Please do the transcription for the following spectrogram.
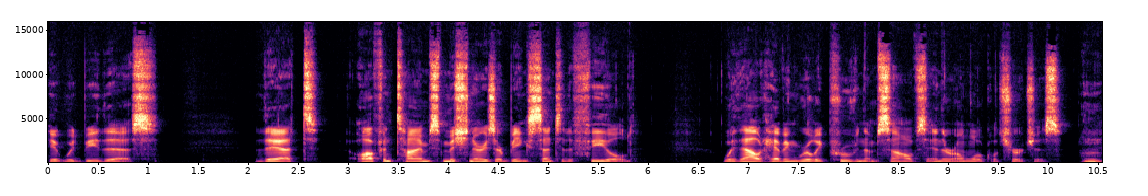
it would be this: that oftentimes missionaries are being sent to the field without having really proven themselves in their own local churches. Mm.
